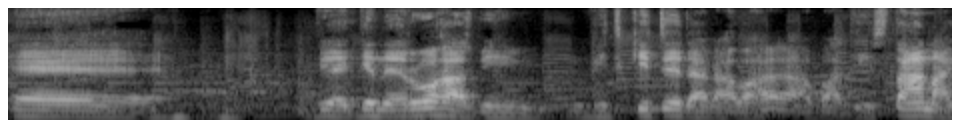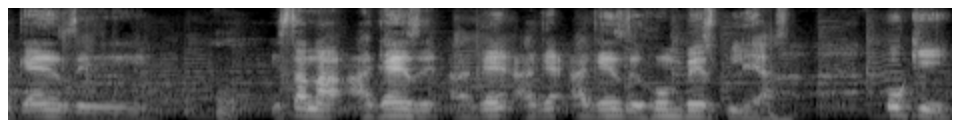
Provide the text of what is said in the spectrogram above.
uh, the general has been vindicated that about, about his stand against the his stand against the, against, against against the home based players okay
